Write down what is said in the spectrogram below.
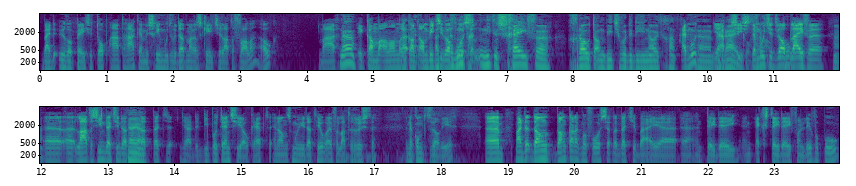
bij de Europese top aan te haken. En misschien moeten we dat maar eens een keertje laten vallen ook. Maar Ja. ik kan me aan de andere kant de ambitie het, wel het moet voorstellen. niet een scheve, grote ambitie worden die je nooit gaat Hij moet, eh, ja, bereiken precies. of Dan zo. moet je het wel blijven Ja. eh, eh, laten zien dat je, dat, Ja, ja. Dat, dat je ja, die, die potentie ook hebt. En anders moet je dat heel even laten rusten. En dan komt het wel weer. Ehm, maar d- dan, dan kan ik me voorstellen dat je bij eh, eh, een TD, een ex-TD van Liverpool,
